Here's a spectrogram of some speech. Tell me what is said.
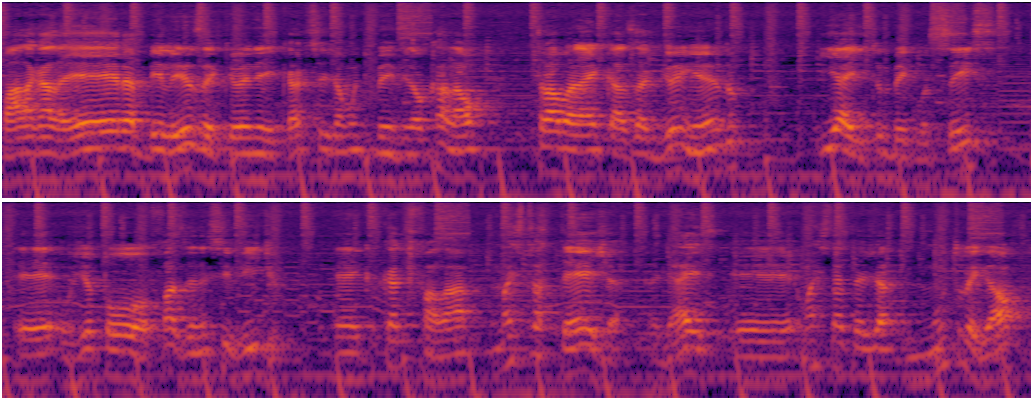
Fala galera, beleza? Aqui é o Enei Ricardo, seja muito bem-vindo ao canal Trabalhar em Casa Ganhando. E aí, tudo bem com vocês? É, hoje eu estou fazendo esse vídeo é, que eu quero te falar uma estratégia, aliás, é uma estratégia muito legal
